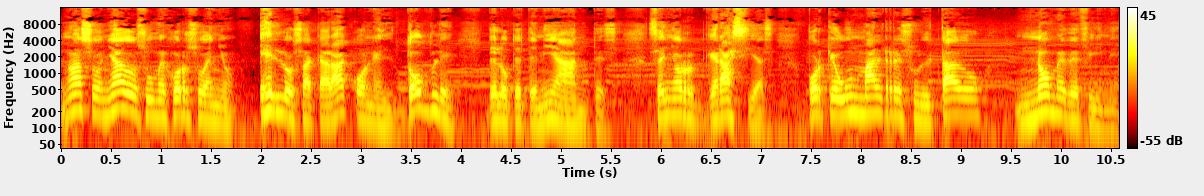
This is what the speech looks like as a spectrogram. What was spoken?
no ha soñado su mejor sueño. Él lo sacará con el doble de lo que tenía antes. Señor, gracias, porque un mal resultado no me define.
